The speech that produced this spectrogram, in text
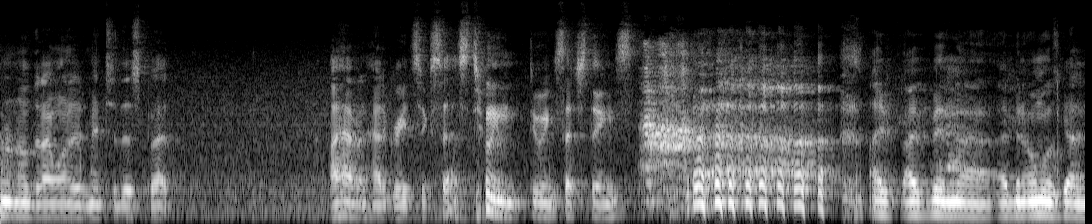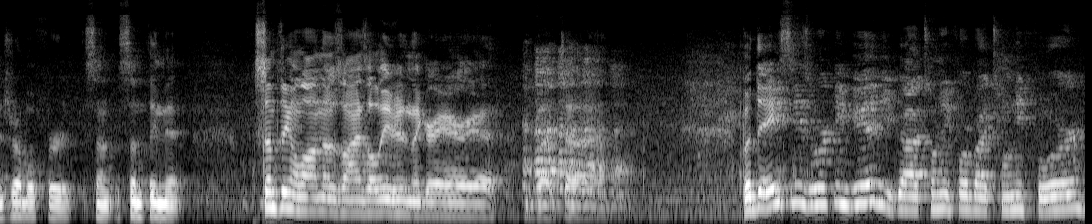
I don't know that I want to admit to this, but I haven't had great success doing doing such things. I've I've been uh, I've been almost got in trouble for some something that something along those lines. I'll leave it in the gray area, but uh, but the AC is working good. You got 24 by 24,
